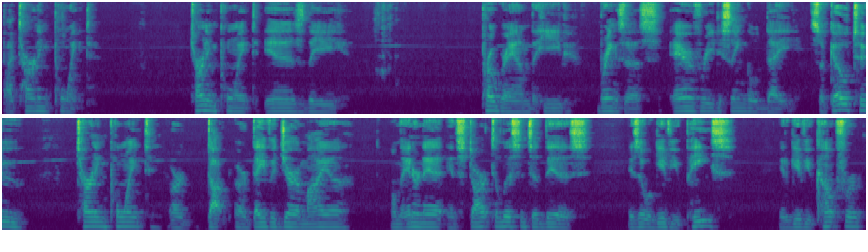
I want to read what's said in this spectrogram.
by Turning Point. Turning Point is the program that he brings us every single day. So go to Turning Point or Doc, or David Jeremiah on the internet and start to listen to this is it will give you peace, it'll give you comfort,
